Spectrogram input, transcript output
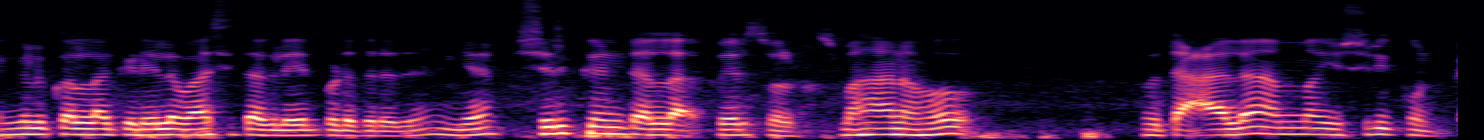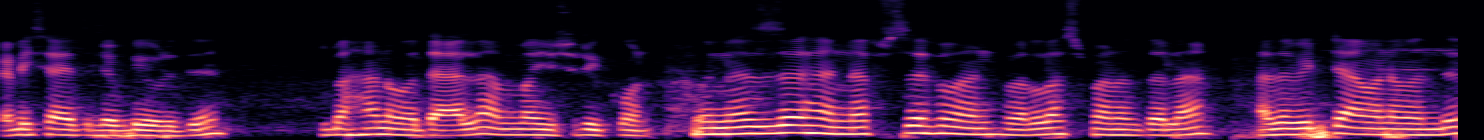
எங்களுக்கும் அல்லாஹ்க்கு இடையில் வாசித்தாக்களை ஏற்படுத்துறது. இங்கே ஷிர்குன்ட்டு அல்லா பேர் சொல். சுபஹானஹோ அல அம்மா யுஷ்ரிகூன். கடைசாயத்தில் எப்படி வருது? சுபஹானு தால அம்மா யுஷ்ரிகூன். நஸ்ஸஹ நஃப்ஸஹு அன் அல்லாஹ் சுபானுவத்தாலா அதை விட்டு அவனை வந்து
